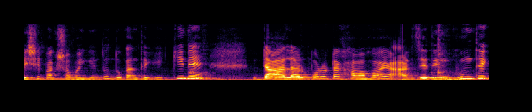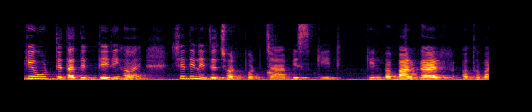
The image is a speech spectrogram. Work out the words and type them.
বেশিরভাগ সময় কিন্তু দোকান থেকে কিনে ডাল আর পরোটা খাওয়া হয়। আর যেদিন ঘুম থেকে উঠতে তাদের দেরি হয় সেদিন এই যে ছটপট চা, বিস্কিট কিংবা বার্গার অথবা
